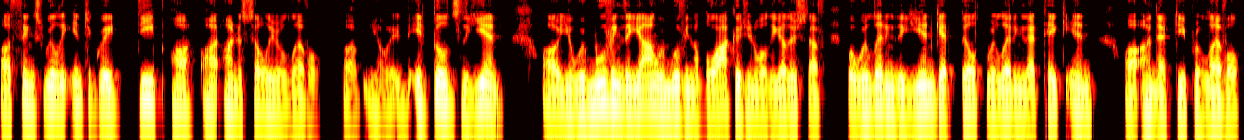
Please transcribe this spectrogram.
uh, things really integrate deep on, on a cellular level. Uh, you know, it, it, builds the yin. Uh, you know, we're moving the yang, we're moving the blockage and all the other stuff, but we're letting the yin get built. We're letting that take in uh, on that deeper level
